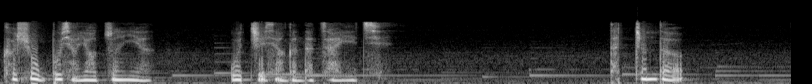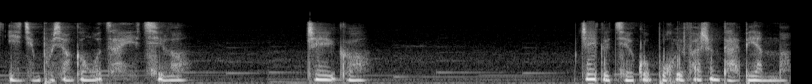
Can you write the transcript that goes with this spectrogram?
可是我不想要尊严，我只想跟他在一起。他真的已经不想跟我在一起了，这个，这个结果不会发生改变吗？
